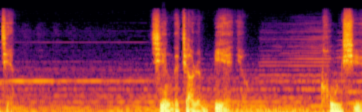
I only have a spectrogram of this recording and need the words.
静，静得叫人别扭、空虚、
